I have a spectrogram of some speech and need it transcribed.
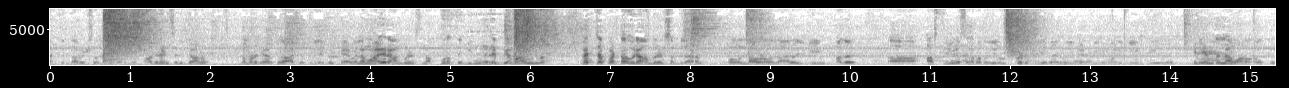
അത്യന്താപേക്ഷിതം എന്ന് പറഞ്ഞു അതിനനുസരിച്ചാണ് നമ്മുടെ ചേർത്തല ആശുപത്രിയിലേക്ക് കേവലമായ ഒരു ആംബുലൻസിന് അപ്പുറത്തേക്ക് ഇന്ന് ലഭ്യമാകുന്ന മെച്ചപ്പെട്ട ഒരു ആംബുലൻസ് സംവിധാനം ഉണ്ടാവണമെന്ന് ആലോചിക്കുകയും അത് ആ, അസ്ഥി വികസന പദ്ധതിയിൽ ഉൾപ്പെടുത്തിയത് അനുവദിക്കാൻ തീരുമാനിക്കുകയും ചെയ്തത്. ഇനി എന്തെല്ലാമാണോ നമുക്ക്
